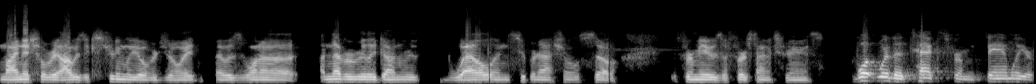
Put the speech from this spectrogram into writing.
my initial re- I was extremely overjoyed. I was one of I've never really done re- well in super nationals, so for me it was a first time experience. What were the texts from family or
